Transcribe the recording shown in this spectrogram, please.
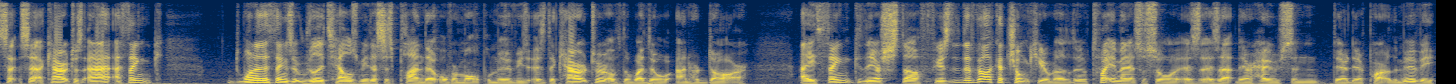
set, set of characters, and I, I think one of the things that really tells me this is planned out over multiple movies is the character of the widow and her daughter. I think their stuff because they've got like a chunk here where you know, twenty minutes or so is is at their house and they're they're part of the movie.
